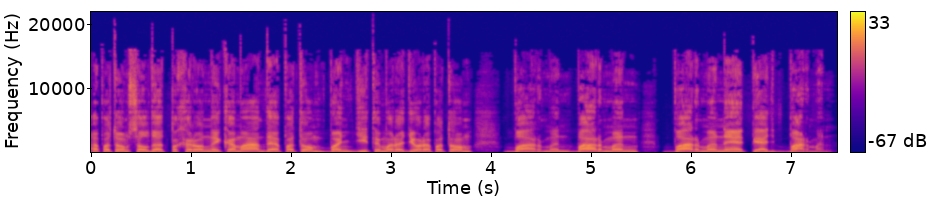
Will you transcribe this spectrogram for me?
а потом солдат похоронной команды, а потом бандит и мародер, а потом бармен, бармен, бармен и опять бармен.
